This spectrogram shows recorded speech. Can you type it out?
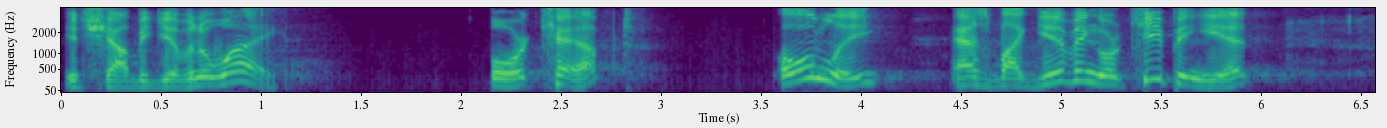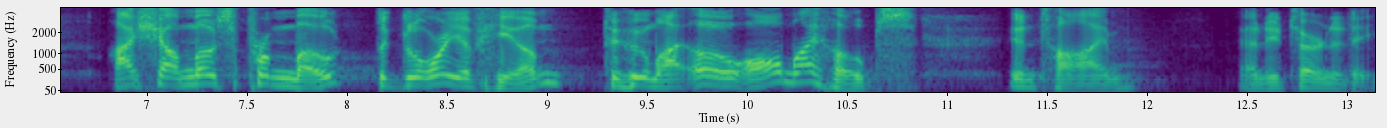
it shall be given away or kept only as by giving or keeping it I shall most promote the glory of him to whom I owe all my hopes in time and eternity.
